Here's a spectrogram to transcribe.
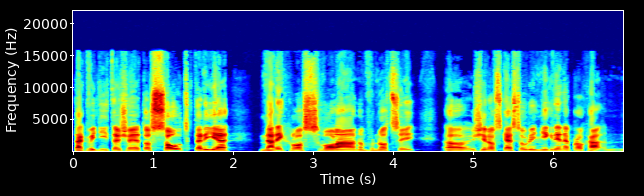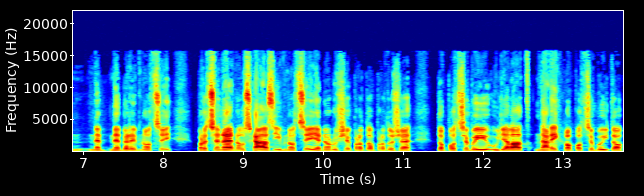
tak vidíte, že je to soud, který je narychlo svolán v noci, Eh, židovské soudy nikdy neprochá, ne, nebyly v noci. Proč se najednou schází v noci? Jednoduše proto, protože to potřebují udělat narychlo, potřebují to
